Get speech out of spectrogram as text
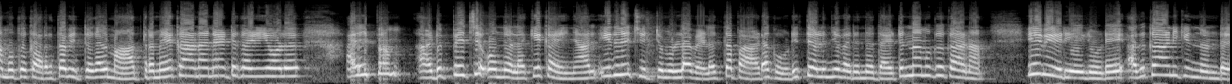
നമുക്ക് കറുത്ത വിത്തുകൾ മാത്രമേ കാണാനായിട്ട് കഴിയുള്ളൂ. അല്പം അടുപ്പിച്ച് ഒന്ന് ഇളക്കി കഴിഞ്ഞാൽ ഇതിന് ചുറ്റുമുള്ള വെളുത്ത പാട കൂടി തെളിഞ്ഞു വരുന്നതായിട്ട് നമുക്ക് കാണാം. ഈ വീഡിയോയിലൂടെ അത് കാണിക്കുന്നുണ്ട്.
